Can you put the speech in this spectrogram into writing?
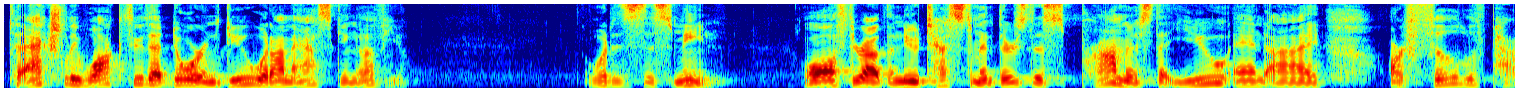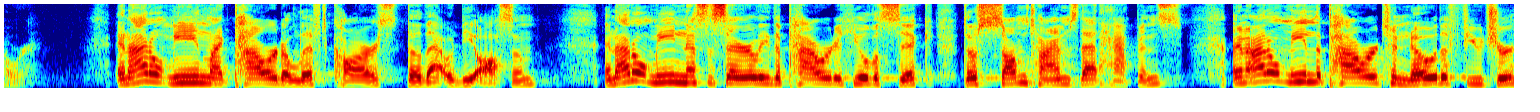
to actually walk through that door and do what I'm asking of you. What does this mean? All throughout the New Testament, there's this promise that you and I are filled with power. And I don't mean like power to lift cars, though that would be awesome. And I don't mean necessarily the power to heal the sick, though sometimes that happens. And I don't mean the power to know the future,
